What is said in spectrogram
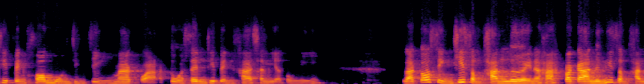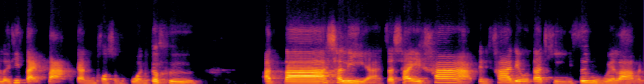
ที่เป็นข้อมูลจริง ๆ มากกว่าตัวเส้นที่เป็นค่าเฉลี่ยตรงนี้ แล้วก็สิ่งที่สำคัญเลยนะคะ ประการหนึ่งที่สำคัญเลยที่แตกต่างกันพอสมควรก็คือ อัตราเฉลี่ยจะใช้ค่าเป็นค่าเดลต้าทีซึ่งเวลามัน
